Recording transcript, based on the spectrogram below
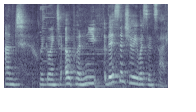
And we're going to open you, this and show you what's inside.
